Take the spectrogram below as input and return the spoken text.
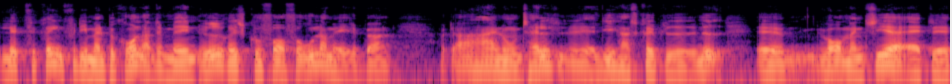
let til grin, fordi man begrunder det med en øget risiko for at få unormale børn. Og der har jeg nogle tal, jeg lige har skriblet ned, øh, hvor man siger, at øh,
